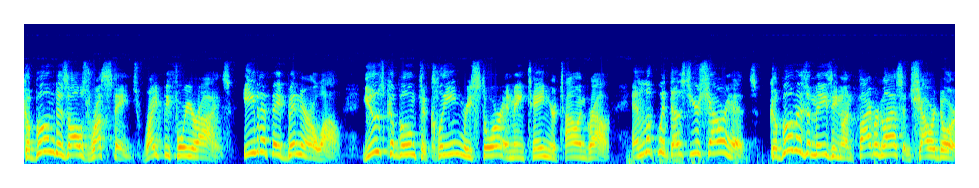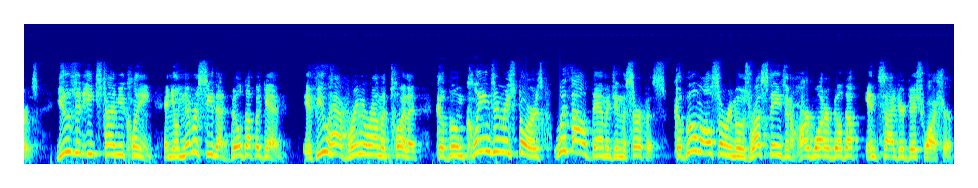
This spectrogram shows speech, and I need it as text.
Kaboom dissolves rust stains right before your eyes, even if they've been there a while. Use Kaboom to clean, restore, and maintain your tile and grout. And look what it does to your shower heads. Kaboom is amazing on fiberglass and shower doors. Use it each time you clean, and you'll never see that buildup again. If you have ring around the toilet, Kaboom cleans and restores without damaging the surface. Kaboom also removes rust stains and hard water buildup inside your dishwasher.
